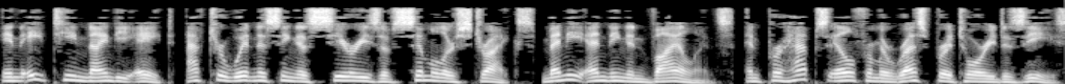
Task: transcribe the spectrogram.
In 1898, after witnessing a series of similar strikes many ending in violence, and perhaps ill from a respiratory disease,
